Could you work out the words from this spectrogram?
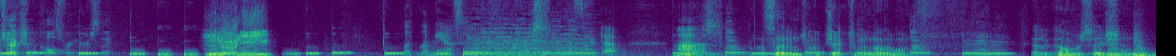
Objection calls for hearsay. Let, let me ask you a different question, Mr. Depp. Um, Yes. Let's let him object to another one. Had a conversation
